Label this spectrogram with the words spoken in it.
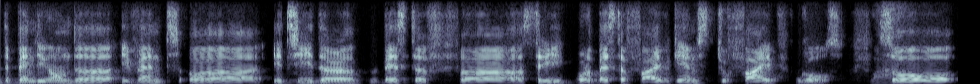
depending on the event, uh, it's either best of uh, three or best of five games to five goals. Wow. So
